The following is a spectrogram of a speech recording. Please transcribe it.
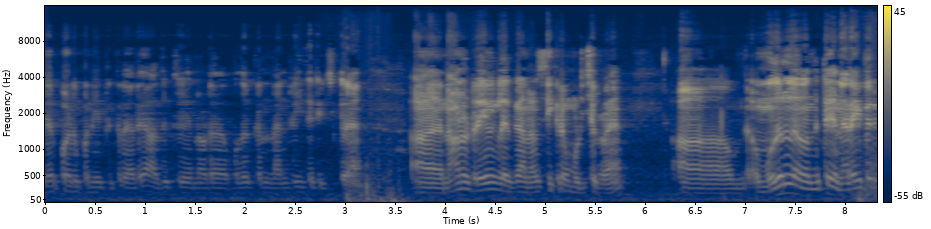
ஏற்பாடு பண்ணிட்டு இருக்கிறாரு அதுக்கு என்னோட முதற்கண் நன்றி தெரிவிச்சுக்கிறேன். நானும் டிரைவிங்ல இருக்கேன் அதனால சீக்கிரம் முடிச்சிடுறேன். முதல்ல வந்துட்டு நிறைய பேர்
